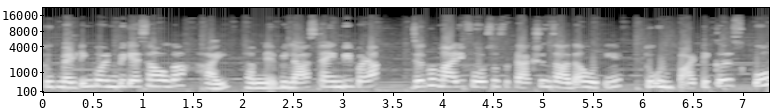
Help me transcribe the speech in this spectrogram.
तो मेल्टिंग पॉइंट भी कैसा होगा? हाई हमने भी लास्ट टाइम भी पढ़ा, जब हमारी फोर्स ऑफ़ अट्रैक्शन ज़्यादा होती है तो उन पार्टिकल्स को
